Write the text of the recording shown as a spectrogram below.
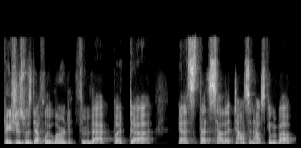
patience was definitely learned through that. But uh, yeah, that's that's how the Townsend House came about.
